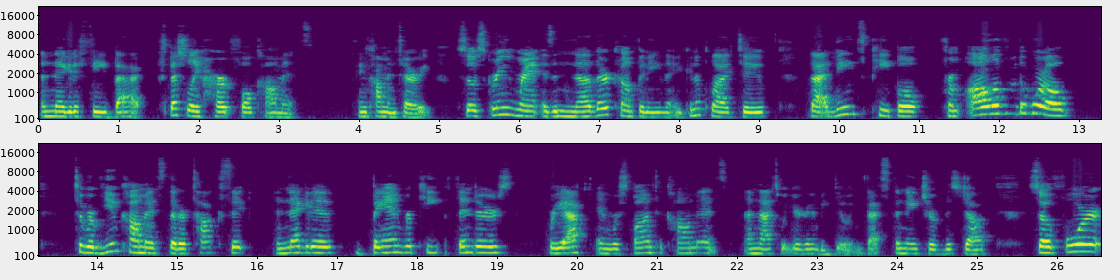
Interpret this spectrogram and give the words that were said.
a negative feedback, especially hurtful comments and commentary. So Screen Rant is another company that you can apply to that needs people from all over the world to review comments that are toxic and negative, ban repeat offenders, react and respond to comments, and that's what you're going to be doing. That's the nature of this job. So for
